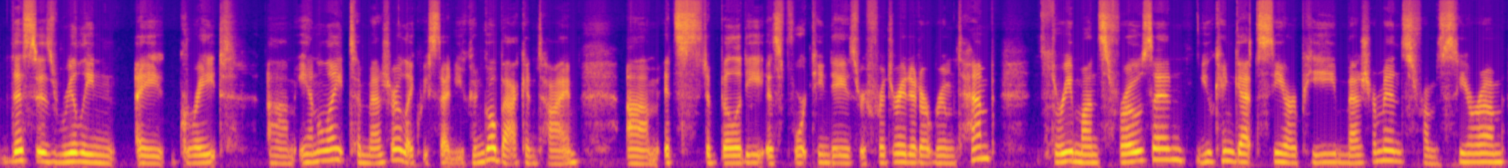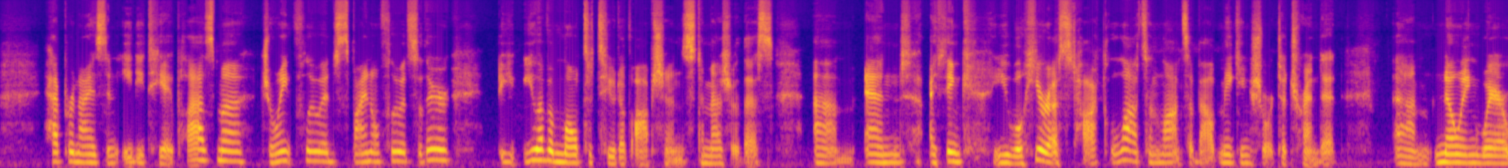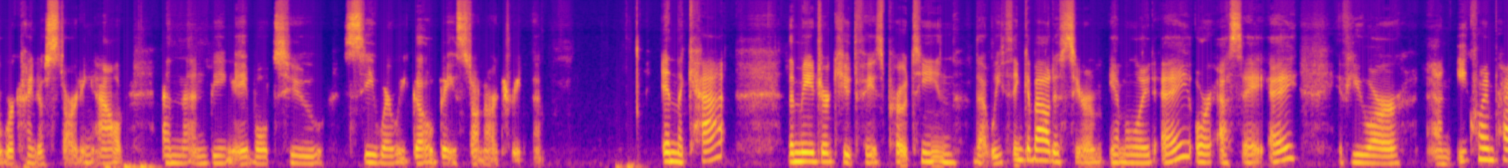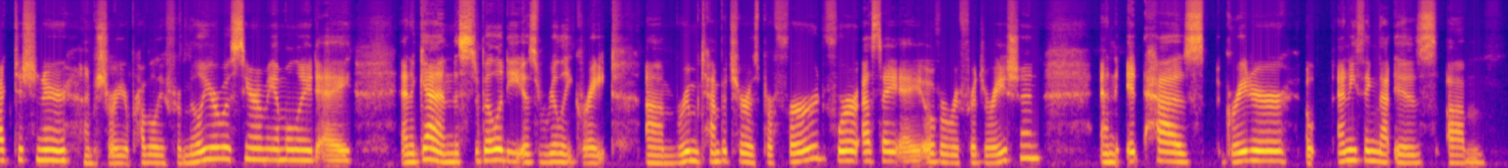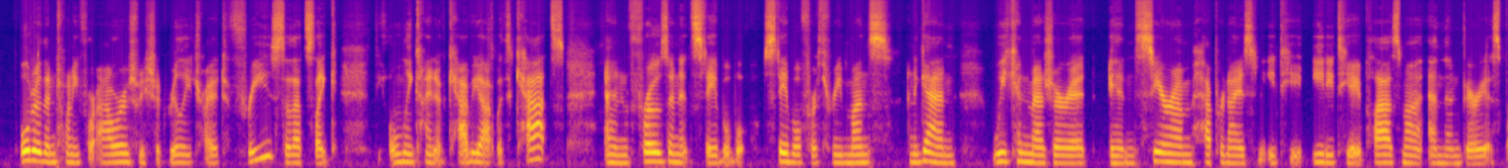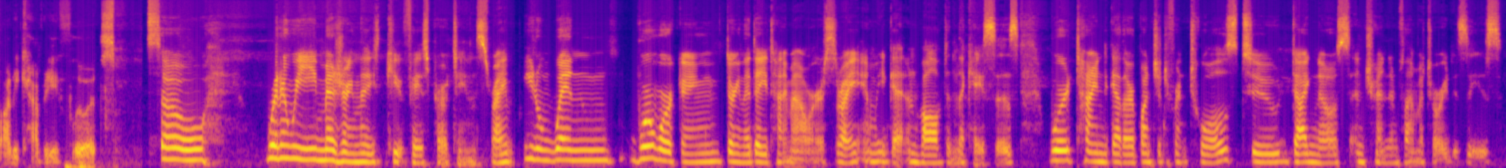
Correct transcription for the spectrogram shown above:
this is really a great um, analyte to measure. Like we said, you can go back in time. Um, its stability is 14 days refrigerated or room temp, three months frozen. You can get CRP measurements from serum, heparinized and EDTA plasma, joint fluid, spinal fluid. So there, you have a multitude of options to measure this. Um, and I think you will hear us talk lots and lots about making sure to trend it um, knowing where we're kind of starting out and then being able to see where we go based on our treatment. In the cat, the major acute phase protein that we think about is serum amyloid A or SAA. If you are an equine practitioner, I'm sure you're probably familiar with serum amyloid A. And again, the stability is really great. Um, room temperature is preferred for SAA over refrigeration, and it has greater oh, anything that is um, older than 24 hours, we should really try to freeze. So that's like the only kind of caveat with cats. And frozen, it's stable stable for three months. And again, we can measure it in serum, heparinized and EDTA plasma, and then various body cavity fluids. So, when are we measuring these acute phase proteins, right? You know, when we're working during the daytime hours, right, and we get involved in the cases, we're tying together a bunch of different tools to diagnose and trend inflammatory disease.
